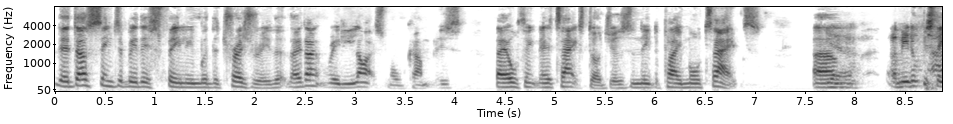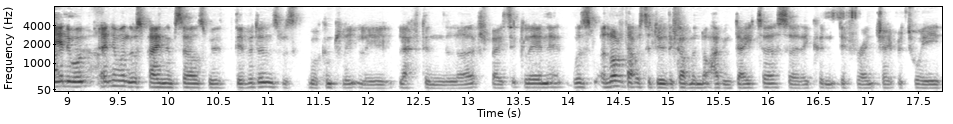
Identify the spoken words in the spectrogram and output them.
there does seem to be this feeling with the Treasury that they don't really like small companies. They all think they're tax dodgers and need to pay more tax. Um, yeah. I mean, obviously, uh, anyone anyone that was paying themselves with dividends was were completely left in the lurch, basically. And it was a lot of that was to do with the government not having data, so they couldn't differentiate between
